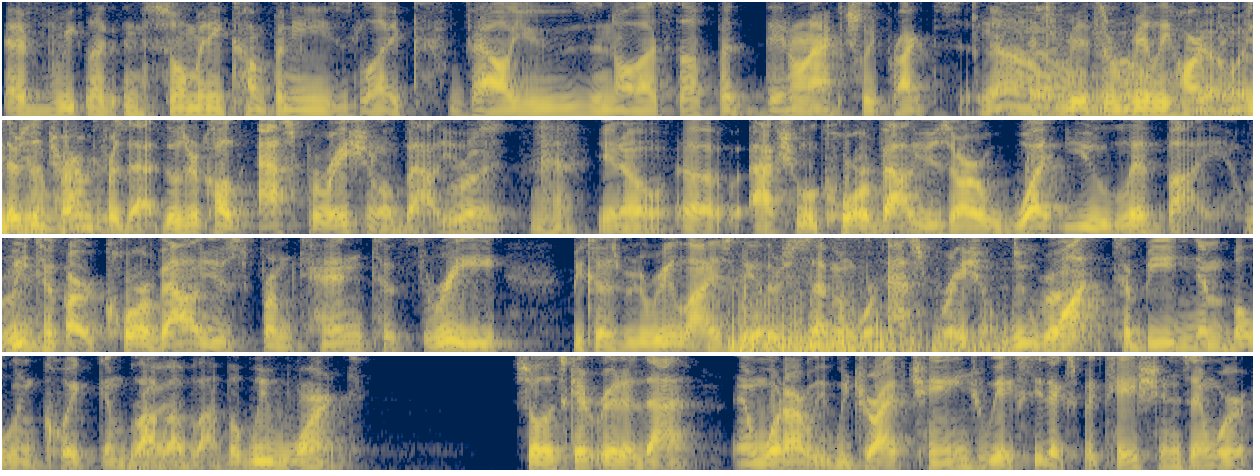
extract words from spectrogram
every like in so many companies like values and all that stuff, but they don't actually practice it. No, it's, re- it's a really hard no. thing And to There's do a and term for that. Those are called aspirational values. Right. Yeah. You know, uh, actual core values are what you live by. We took our core values from 10 to 3 because we realized the other seven were aspirational. We want to be nimble and quick and blah, blah, blah, but we weren't. So let's get rid of that. And what are we? We drive change, we exceed expectations, and we're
